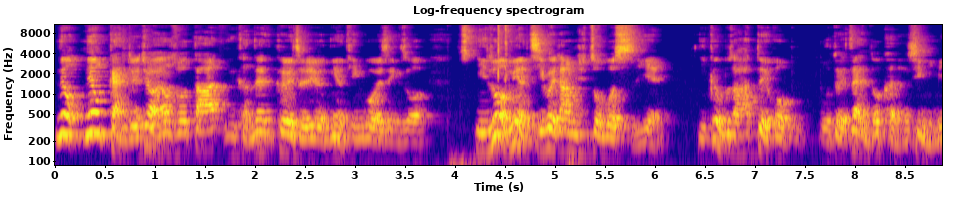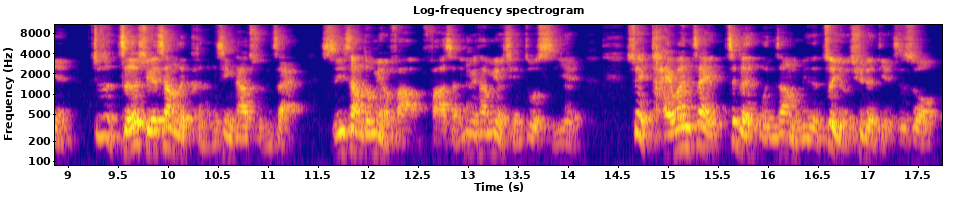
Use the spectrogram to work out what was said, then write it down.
那种那种感觉就好像说，大家你可能在科学哲学你有听过的事情说，你如果没有机会他们去做过实验，你更不知道他对或不不对。在很多可能性里面，就是哲学上的可能性它存在，实际上都没有发发生，因为他没有钱做实验。所以台湾在这个文章里面的最有趣的点是说，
